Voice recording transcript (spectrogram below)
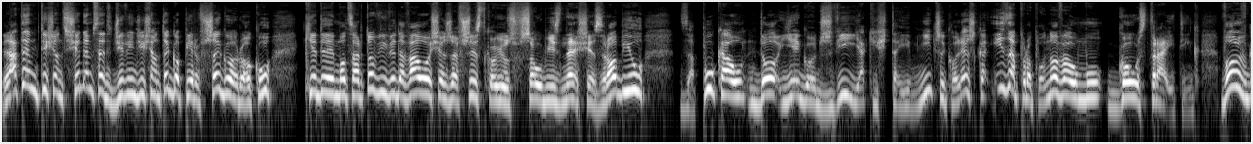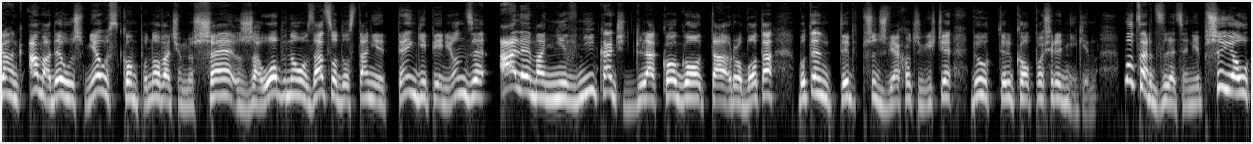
Latem 1791 roku, kiedy Mozartowi wydawało się, że wszystko już w showbiznesie zrobił, zapukał do jego drzwi jakiś tajemniczy koleżka i zaproponował mu ghostwriting. Wolfgang Amadeusz miał skomponować mszę żałobną, za co dostanie tęgie pieniądze, ale ma nie wnikać dla kogo ta robota, bo ten typ przy drzwiach oczywiście był tylko pośrednikiem. Mozart zlecenie przyjął,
